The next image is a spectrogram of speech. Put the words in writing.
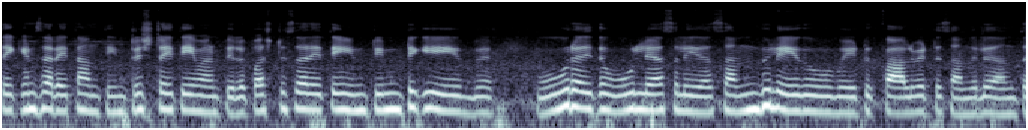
సెకండ్ సార్ అయితే అంత ఇంట్రెస్ట్ అయితే ఏమనిపించలేదు ఫస్ట్ సార్ అయితే ఇంటింటికి ఊరు అయితే ఊళ్ళో అసలు సందు లేదు. ఎటు కాలు పెట్టే సందు లేదు. అంత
